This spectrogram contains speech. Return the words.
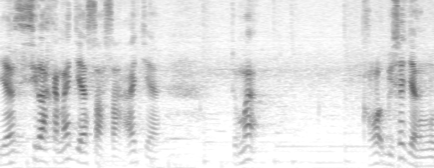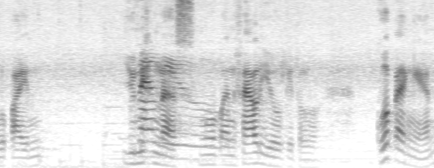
ya silahkan aja sah-sah aja. Cuma kalau bisa jangan ngelupain uniqueness, Value. ngelupain value gitu loh. Gue pengen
